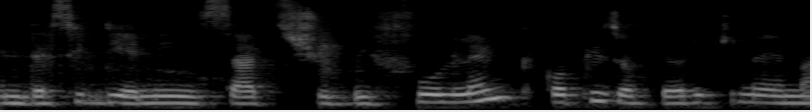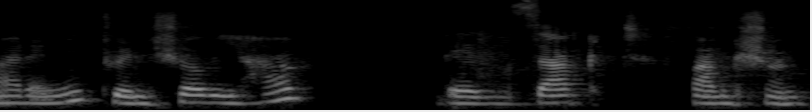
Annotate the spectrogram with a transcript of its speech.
And the cDNA inserts should be full length copies of the original mRNA to ensure we have the exact function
